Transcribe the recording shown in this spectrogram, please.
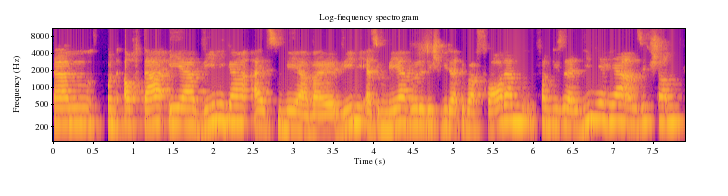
Ähm, und auch da eher weniger als mehr, weil wenig, also mehr würde dich wieder überfordern von dieser Linie her an sich schon.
